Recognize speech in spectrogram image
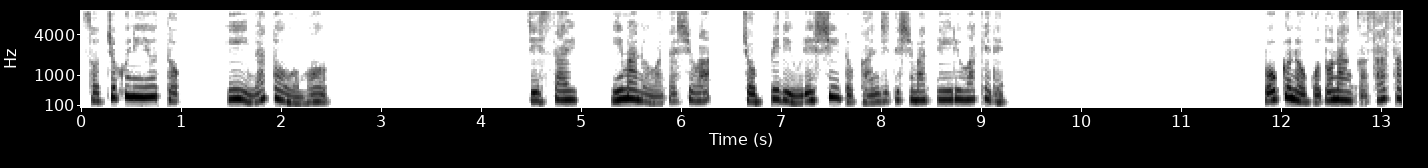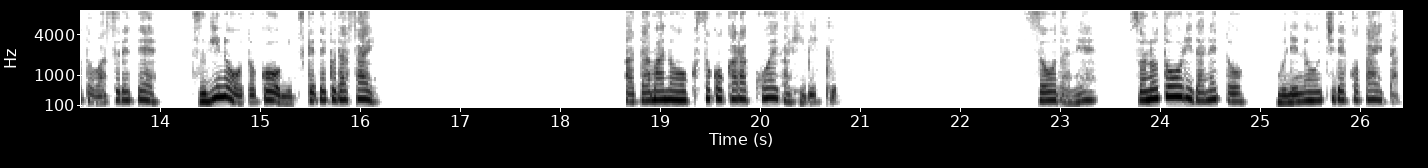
率直に言うといいなと思う。実際、今の私はちょっぴり嬉しいと感じてしまっているわけで。僕のことなんかさっさと忘れて次の男を見つけてください。頭の奥底から声が響く。そうだね、その通りだねと胸の内で答えた。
